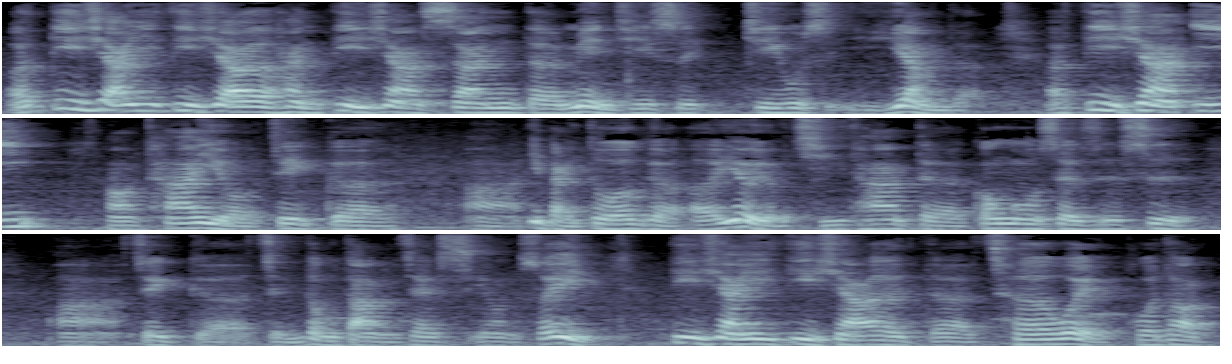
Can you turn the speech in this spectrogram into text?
而地下一、地下二和地下三的面积是几乎是一样的。而地下一啊，它有这个。啊，一百多个，而又有其他的公共设施是啊，这个整栋大楼在使用，所以地下一、地下二的车位坡道、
